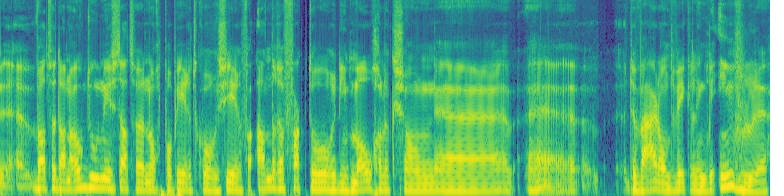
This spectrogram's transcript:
uh, wat we dan ook doen, is dat we nog proberen te corrigeren voor andere factoren die mogelijk zo'n uh, de waardeontwikkeling beïnvloeden.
